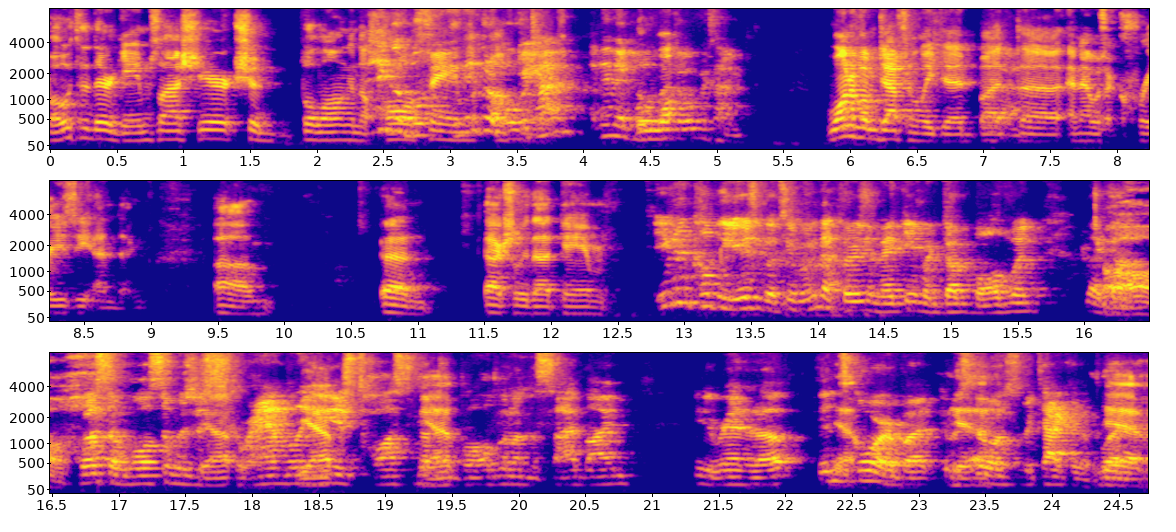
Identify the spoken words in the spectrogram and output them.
both of their games last year should belong in the Hall of Fame I think of they'll games. overtime. I think they both went one- overtime. One of them definitely did, but Yeah. the and that was a crazy ending. Um, and actually, that game. Even a couple years ago too. Remember that Thursday night game where Doug Baldwin, like Oh. uh, Russell Wilson, was just Yep. scrambling. Yep. He just tossed it up Yep. to Baldwin on the sideline. He ran it up. Didn't Yep. score, but it was Yeah. still a spectacular play. Yeah.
